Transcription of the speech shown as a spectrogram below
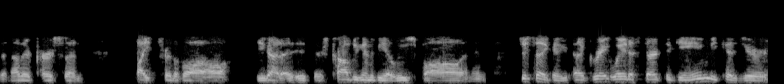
another person, fight for the ball, you got to. There's probably going to be a loose ball, and it's just like a, a great way to start the game because you're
